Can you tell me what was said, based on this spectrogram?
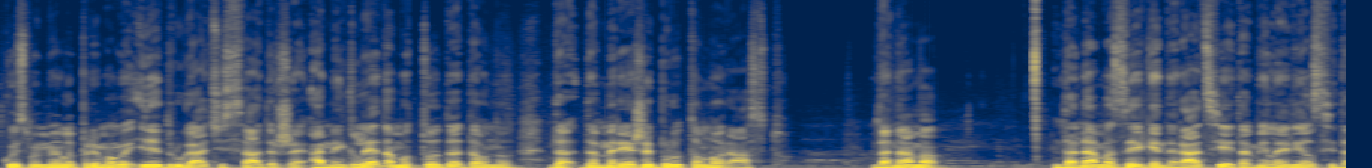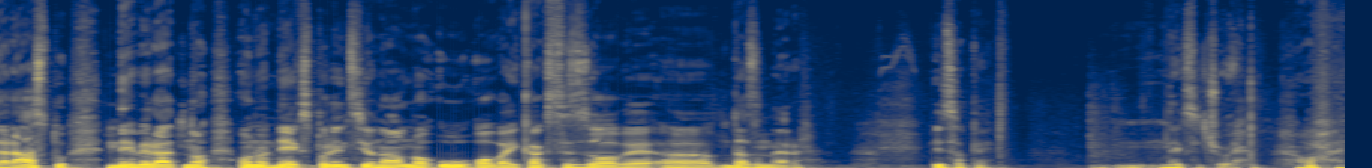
koju smo imali prema ovoj ili drugačiji sadržaj. A ne gledamo to da, da, ono, da, da mreže brutalno rastu. Da nama da nama Z generacije da millennialsi da rastu nevjerojatno ono ne eksponencijalno u ovaj kak se zove uh, doesn't matter it's okay nek se čuje Ovaj.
